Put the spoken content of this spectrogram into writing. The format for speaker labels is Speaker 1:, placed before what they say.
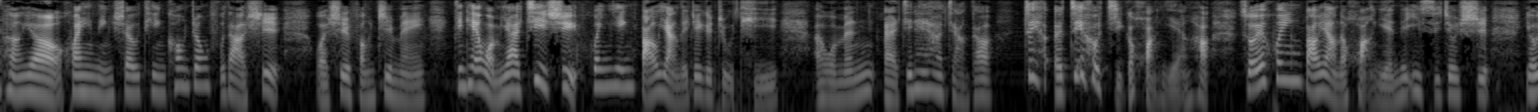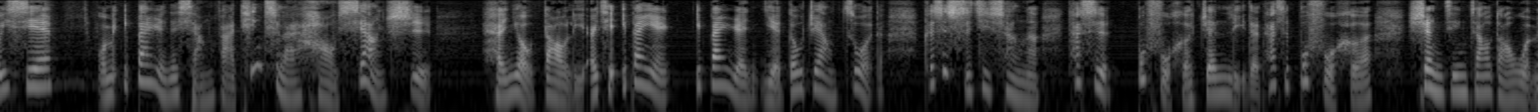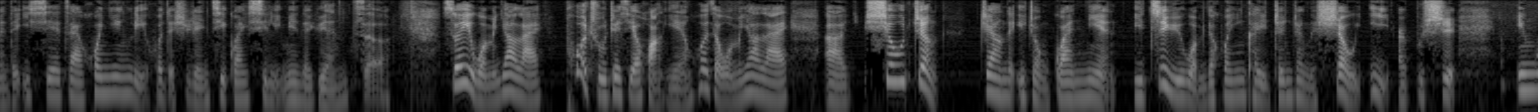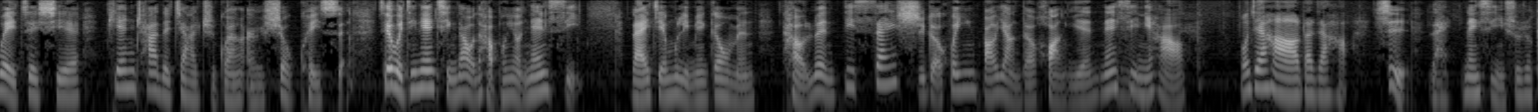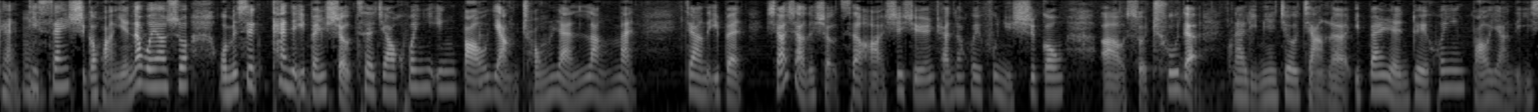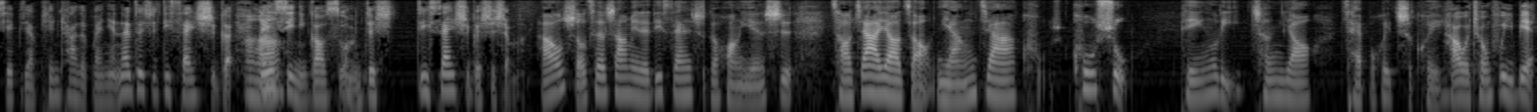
Speaker 1: 朋友，欢迎您收听空中辅导室，我是冯志梅。今天我们要继续婚姻保养的这个主题啊、我们呃今天要讲到最后呃最后几个谎言哈。所谓婚姻保养的谎言的意思，就是有一些我们一般人的想法听起来好像是很有道理，而且一般人一般人也都这样做的，可是实际上呢，它是。不符合真理的，它是不符合圣经教导我们的一些在婚姻里或者是人际关系里面的原则，所以我们要来破除这些谎言，或者我们要来啊、修正这样的一种观念，以至于我们的婚姻可以真正的受益，而不是因为这些偏差的价值观而受亏损。所以我今天请到我的好朋友 Nancy。来节目里面跟我们讨论第三十个婚姻保养的谎言。Nancy 你好，
Speaker 2: 冯姐好，大家好。
Speaker 1: 是，来 Nancy 你说说看，第三十个谎言。那我要说，我们是看着一本手册，叫《婚姻保养重燃浪漫》这样的一本小小的手册啊，是学员传道会妇女施工啊所出的。那里面就讲了一般人对婚姻保养的一些比较偏差的观念。那这是第三十个。Uh. Nancy 你告诉我们这是。第三十个是什么？
Speaker 2: 好，手册上面的第三十个谎言是：吵架要找娘家哭哭诉，评理撑腰，才不会吃亏。
Speaker 1: 好，我重复一遍：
